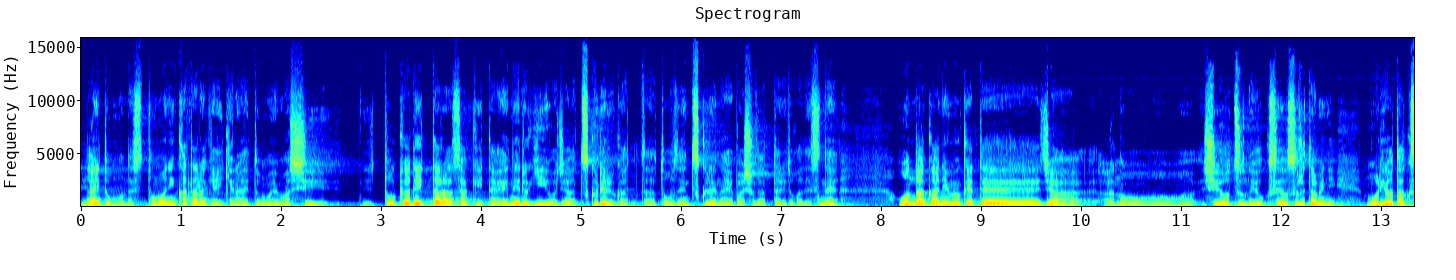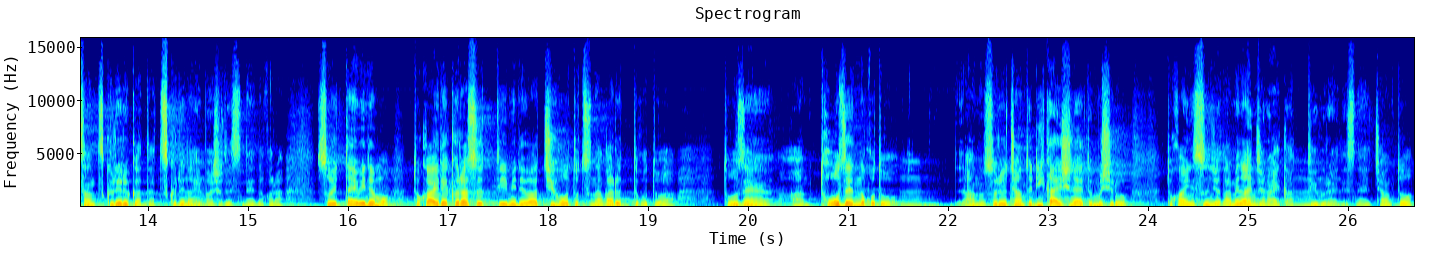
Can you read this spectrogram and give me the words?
ないと思うんです。共に勝たなきゃいけないと思いますし東京で言ったらさっき言ったエネルギーをじゃあ作れるかって言ったら当然作れない場所だったりとかですね温暖化に向けてじゃああの CO2 の抑制をするために森をたくさん作れるかって作れない場所ですね。だからそういった意味でも都会で暮らすっていう意味では地方とつながるってことは当然あ当然のこと、あのそれをちゃんと理解しないとむしろ都会に住んじゃダメなんじゃないかっていうぐらいですね、ちゃんと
